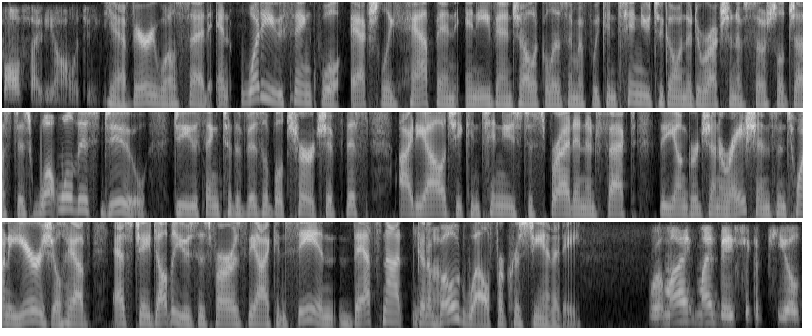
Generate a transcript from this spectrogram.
false ideology. Yeah, very well said. And what do you think will actually happen in evangelicalism if we continue to go in the direction of social justice? What will this do, do you think, to the visible church if this ideology continues to spread and infect the younger generations? In 20 years, you'll have SJWs as far as the eye can see, and that's not going to yeah. bode well for Christianity. Well, my, my basic appeal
